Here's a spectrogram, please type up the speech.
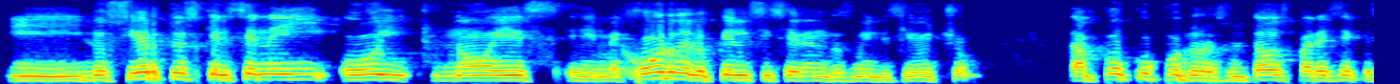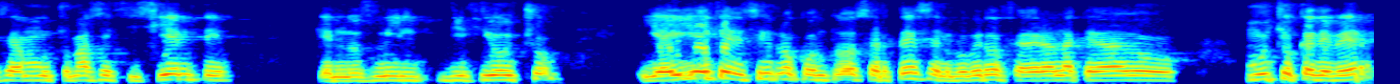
Y lo cierto es que el CNI hoy no es eh, mejor de lo que él sí en 2018 tampoco por los resultados parece que sea mucho más eficiente que en 2018. Y ahí hay que decirlo con toda certeza, el gobierno federal ha quedado mucho que deber,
